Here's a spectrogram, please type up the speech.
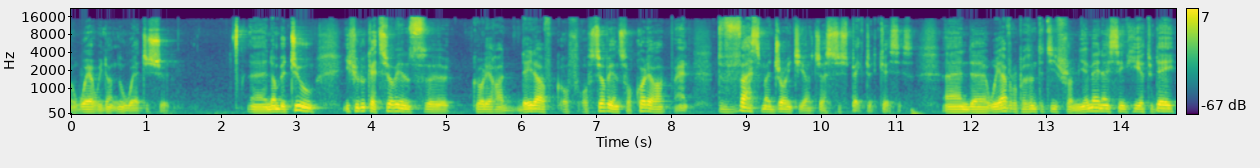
where we don't know where to shoot. Uh, number two, if you look at surveillance uh, cholera data of, of, of, surveillance for cholera, and the vast majority are just suspected cases. And uh, we have representatives from Yemen, I think, here today.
